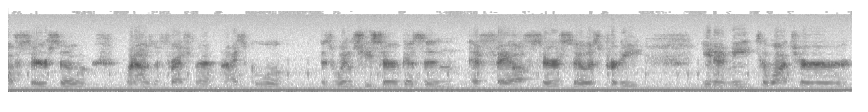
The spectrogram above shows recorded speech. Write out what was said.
officer. So when I was a freshman in high school, is when she served as an FFA officer. So it was pretty, you know, neat to watch her,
